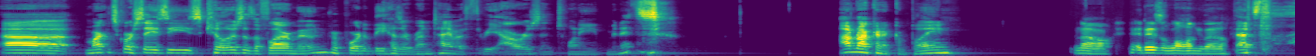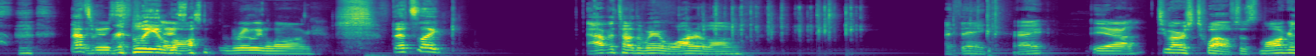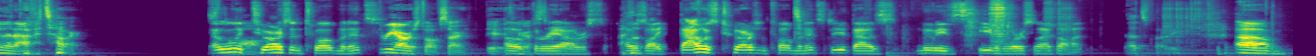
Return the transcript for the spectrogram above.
Uh, Martin Scorsese's Killers of the Flower Moon reportedly has a runtime of three hours and twenty minutes. I'm not gonna complain. No, it is long though. That's that's really long. really long. That's like Avatar: The Way of Water long. I think, right? Yeah, Two hours twelve, so it's longer than Avatar. that was only Long. two hours and twelve minutes. Three hours twelve. Sorry. Three- Oh, hours hours. I was like, that was two hours and twelve minutes, dude. That was movie's even worse than I thought. That's funny. Um,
